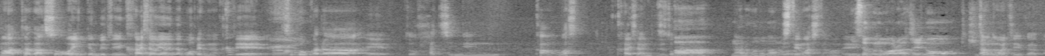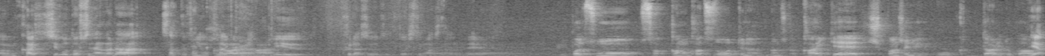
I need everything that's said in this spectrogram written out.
まあただそうは言っても別に会社を辞めたわけじゃなくて、はい。そこから、えー、と8年間は会社にずっとああなるほどなるほど。してましたんで。二足のわらじの期期間のうちいうかあの会社仕事をしながら作品を書いてたっていう暮らしをずっとしてましたんで、やっぱりその作家の活動っていうのは何ですか？書いて出版社に送ったりとかいや。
